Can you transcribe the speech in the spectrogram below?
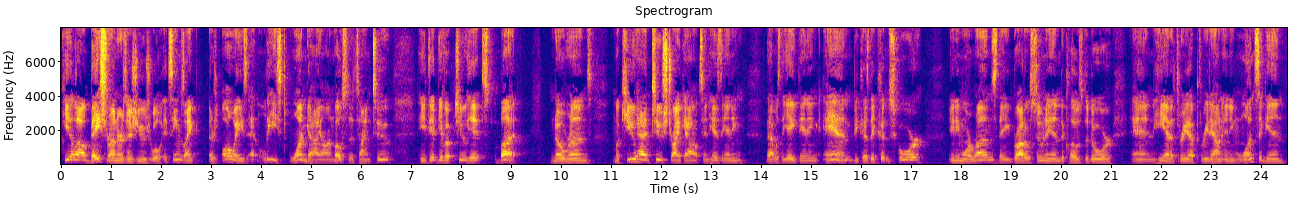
he allowed base runners as usual. It seems like there's always at least one guy on, most of the time, two. He did give up two hits, but no runs. McHugh had two strikeouts in his inning. That was the eighth inning. And because they couldn't score any more runs, they brought Osuna in to close the door. And he had a three up, three down inning once again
